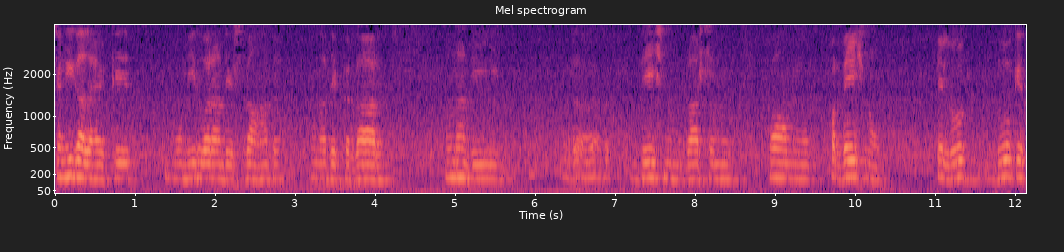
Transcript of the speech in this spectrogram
ਚੰਗੀ ਗੱਲ ਹੈ ਕਿ ਉਮੀਦਵਾਰਾਂ ਦੇ ਸਿਧਾਂਤ, ਉਹਨਾਂ ਦੇ ਕਿਰਦਾਰ, ਉਹਨਾਂ ਦੀ ਦੇਸ਼ ਨੂੰ, ਰਾਸ਼ਟਰ ਨੂੰ, ਕੌਮ ਨੂੰ, ਪ੍ਰਦੇਸ਼ ਨੂੰ ਤੇ ਲੋਕ ਲੋਕ ਹਿੱਤ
